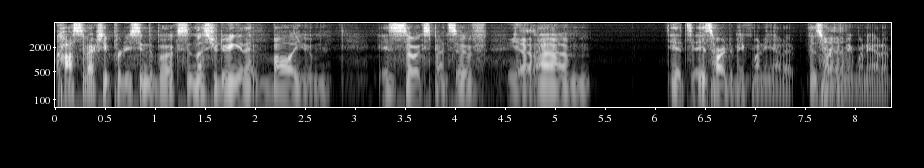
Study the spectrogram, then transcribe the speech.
cost of actually producing the books, unless you're doing it at volume, is so expensive. Yeah. Um, it's it's hard to make money at it. It's hard Yeah. to make money at it.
